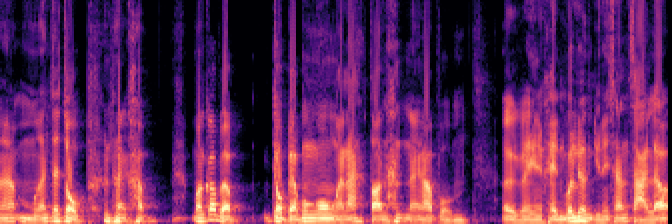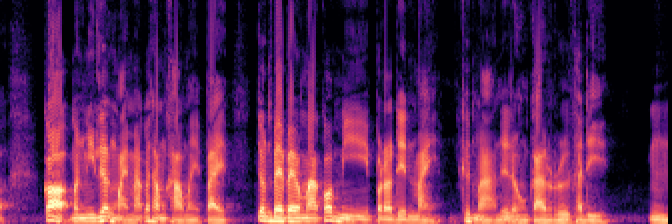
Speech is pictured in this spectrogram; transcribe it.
นะเหมือนจะจบนะครับ มันก็แบบจบแบบงงๆอะนะตอนนั้นนะครับผมเออเห็นว่าเรื่องอยู่ในชั้นศาลแล้ว ก็มันมีเรื่องใหม่มาก็ทำข่าวใหม่ไป จนไปไปมาก็มีประเด็นใหม่ขึ้นมาในเรื่องของการรื้อคดี อืม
